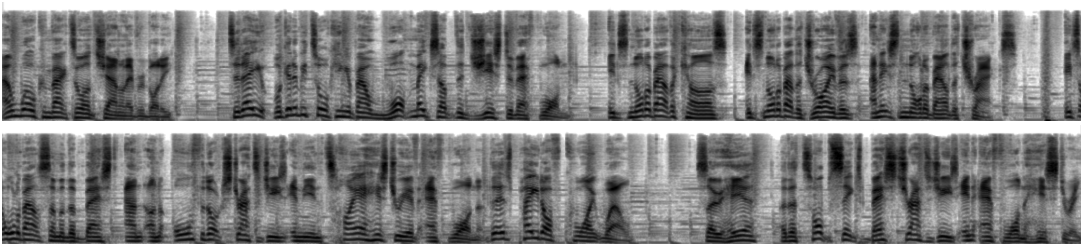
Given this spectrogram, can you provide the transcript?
and welcome back to our channel, everybody. Today, we're going to be talking about what makes up the gist of F1. It's not about the cars, it's not about the drivers, and it's not about the tracks. It's all about some of the best and unorthodox strategies in the entire history of F1 that has paid off quite well. So, here are the top 6 best strategies in F1 history.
